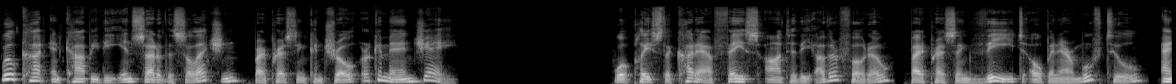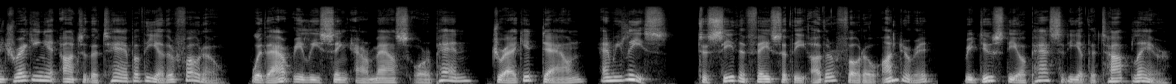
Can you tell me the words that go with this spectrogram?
We'll cut and copy the inside of the selection by pressing Ctrl or Command J. We'll place the cutout face onto the other photo by pressing V to open our Move tool and dragging it onto the tab of the other photo. Without releasing our mouse or pen, drag it down and release. To see the face of the other photo under it, reduce the opacity of the top layer.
